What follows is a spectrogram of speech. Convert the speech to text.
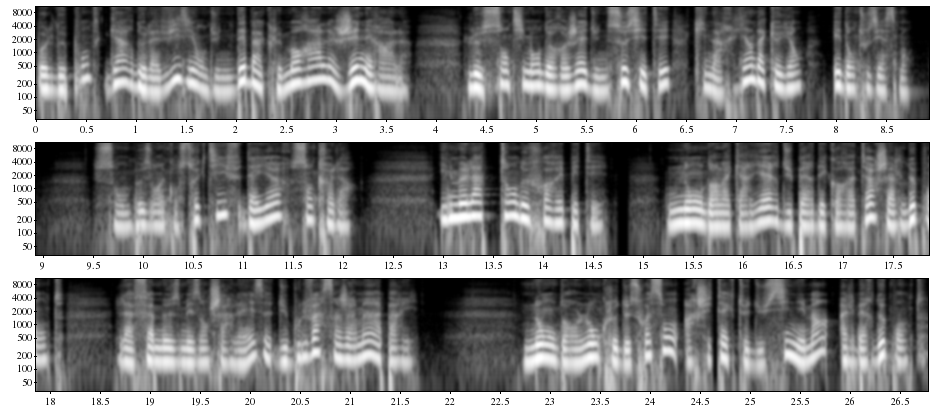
Paul de Ponte garde la vision d'une débâcle morale générale, le sentiment de rejet d'une société qui n'a rien d'accueillant et d'enthousiasmant. Son besoin constructif, d'ailleurs, s'ancre là. Il me l'a tant de fois répété. Non dans la carrière du père décorateur Charles de Ponte, la fameuse maison charlaise du boulevard Saint-Germain à Paris. Non dans l'oncle de Soissons, architecte du cinéma Albert de Ponte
